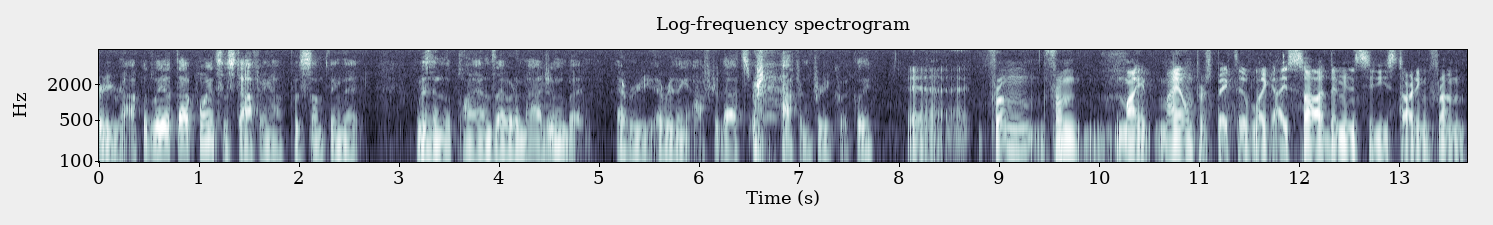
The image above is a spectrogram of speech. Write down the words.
pretty rapidly at that point. So staffing up was something that was in the plans, I would imagine. But every everything after that sort of happened pretty quickly. uh, from from my my own perspective, like I saw Dominion City starting from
